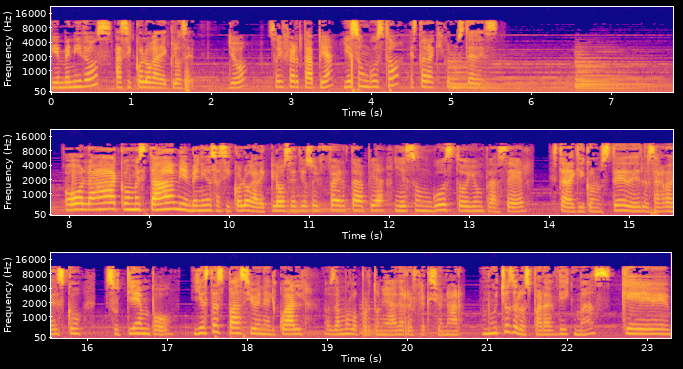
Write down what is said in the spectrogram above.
Bienvenidos a Psicóloga de Closet. Yo soy Fer Tapia y es un gusto estar aquí con ustedes. Hola, ¿cómo están? Bienvenidos a Psicóloga de Closet. Yo soy Fer Tapia y es un gusto y un placer estar aquí con ustedes. Les agradezco su tiempo y este espacio en el cual nos damos la oportunidad de reflexionar muchos de los paradigmas que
